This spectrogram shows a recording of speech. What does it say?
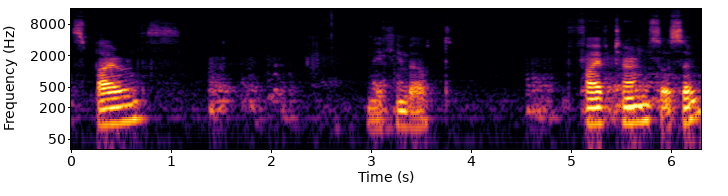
spirals making about five turns or so.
